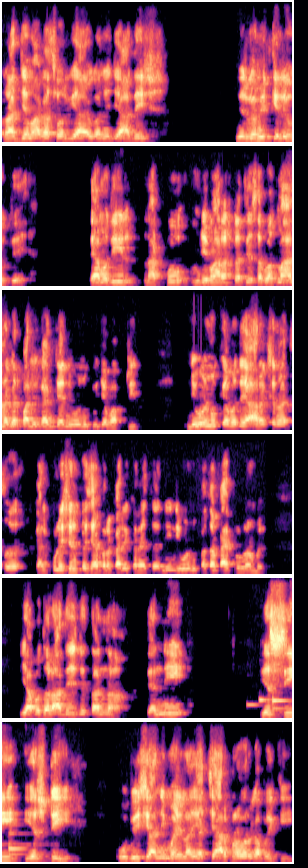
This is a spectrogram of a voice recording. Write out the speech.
राज्य मागासवर्गीय आयोगाने जे आदेश निर्गमित केले होते त्यामधील नागपूर म्हणजे महाराष्ट्रातील सर्वच महानगरपालिकांच्या निवडणुकीच्या बाबतीत निवडणुकीमध्ये आरक्षणाचं कॅल्क्युलेशन कशा प्रकारे करायचं आणि निवडणुकाचा काय प्रोग्राम राहील? याबद्दल आदेश देताना त्यांनी S C S T OBC आणि महिला या चार प्रवर्गापैकी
